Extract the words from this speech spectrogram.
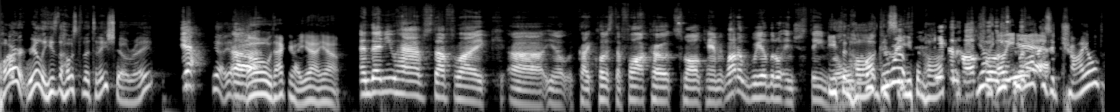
part, really. He's the host of the Today Show, right? Yeah. Yeah, yeah. Uh, oh, that guy. Yeah, yeah. And then you have stuff like, uh, you know, like Calista Flockhart, small cameo, a lot of weird little interesting. Ethan. Hawke. there You see were- Ethan Hawke? Ethan Hawke. Yeah, was- Oh, Ethan yeah. Hawke as a child.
